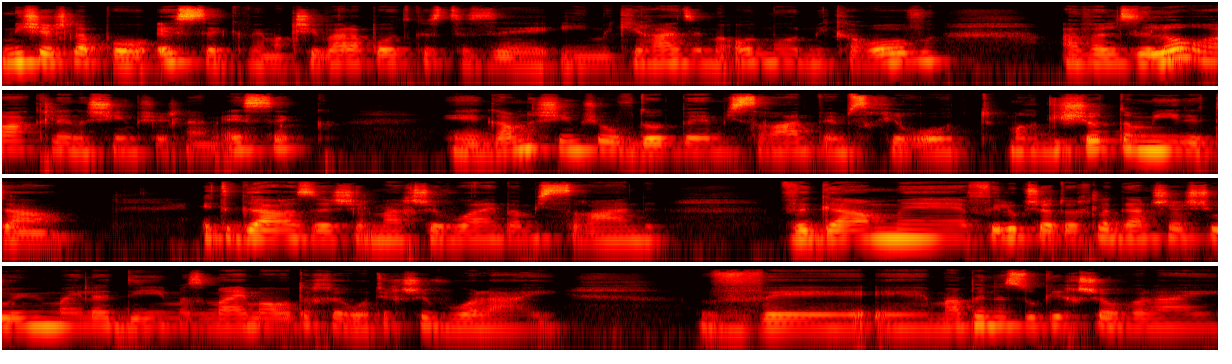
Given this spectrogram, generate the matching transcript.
מי שיש לה פה עסק ומקשיבה לפודקאסט הזה, היא מכירה את זה מאוד מאוד מקרוב, אבל זה לא רק לנשים שיש להן עסק, אה, גם נשים שעובדות במשרד והן שכירות, מרגישות תמיד את האתגר הזה של מה יחשבו עליי במשרד, וגם אה, אפילו כשאת הולכת לגן שעשועים עם הילדים, אז מה אמהות אחרות יחשבו עליי, ומה בן הזוג יחשוב עליי,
